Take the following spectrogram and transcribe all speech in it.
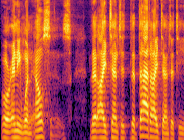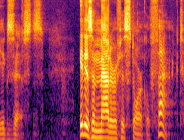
or anyone else's that, identi- that that identity exists. It is a matter of historical fact.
